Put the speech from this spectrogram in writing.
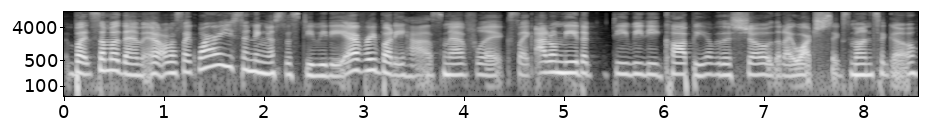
But some of them, I was like, why are you sending us this DVD? Everybody has Netflix. Like, I don't need a DVD copy of this show that I watched six months ago.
